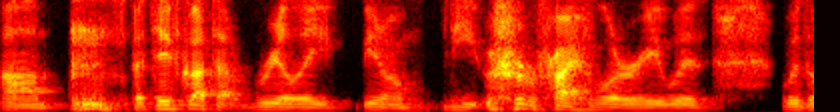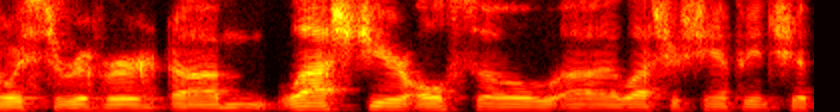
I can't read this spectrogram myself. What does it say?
Um, but they've got that really, you know, neat rivalry with with Oyster River. Um, last year, also uh, last year's championship,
